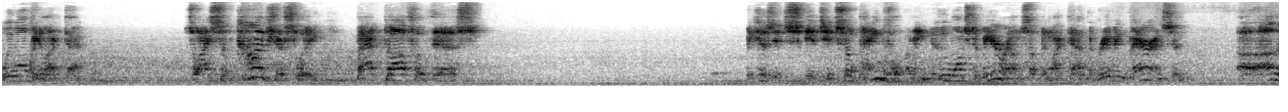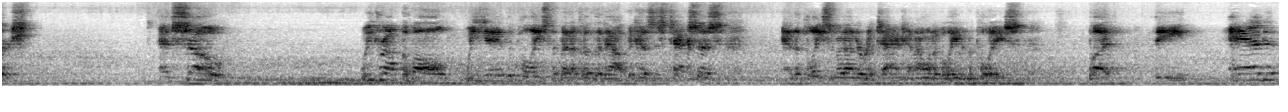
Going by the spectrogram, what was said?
we won't be like that. So I subconsciously backed off of this because it's, it's it's so painful. I mean, who wants to be around something like that? The grieving parents and uh, others. And so we dropped the ball. We gave the police the benefit of the doubt because it's Texas and the police have been under attack, and I want to believe in the police. But the head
